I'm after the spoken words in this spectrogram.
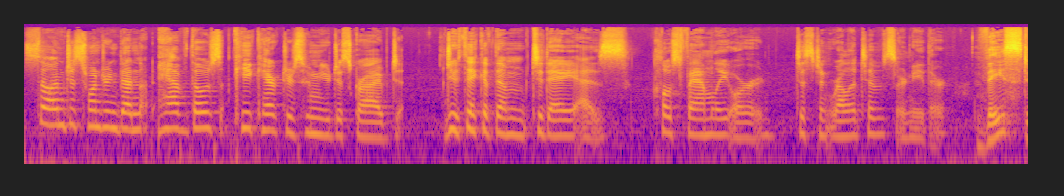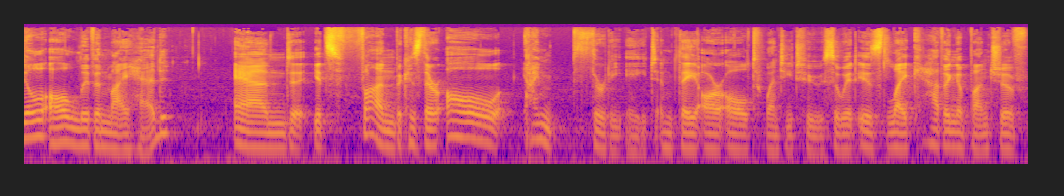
So I'm just wondering then, have those key characters whom you described, do you think of them today as close family or distant relatives or neither? They still all live in my head. And it's fun because they're all. I'm 38 and they are all 22. So it is like having a bunch of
